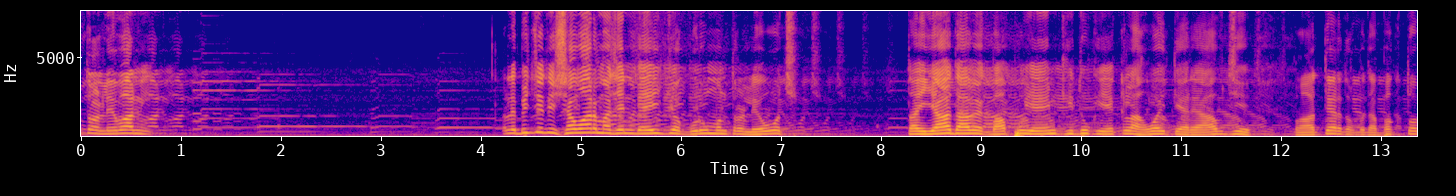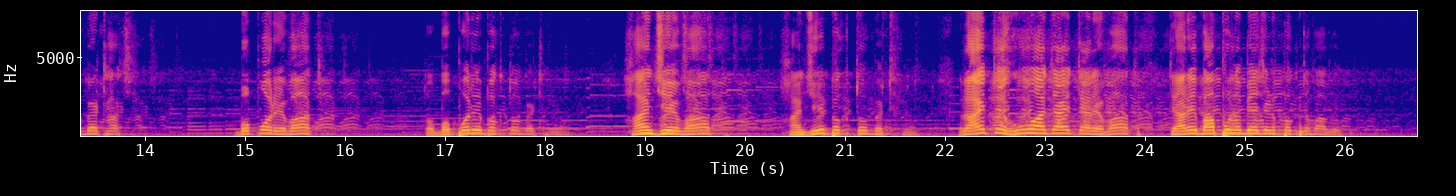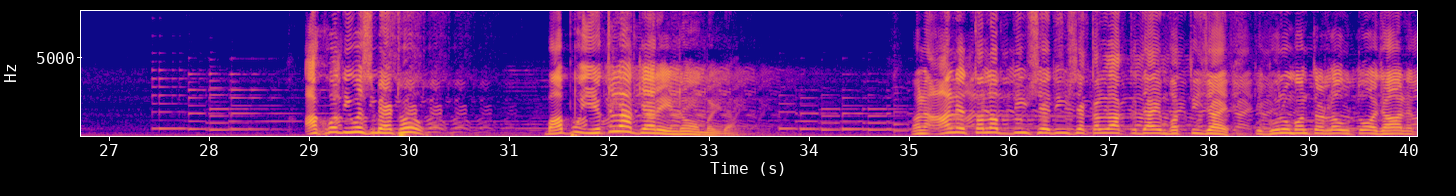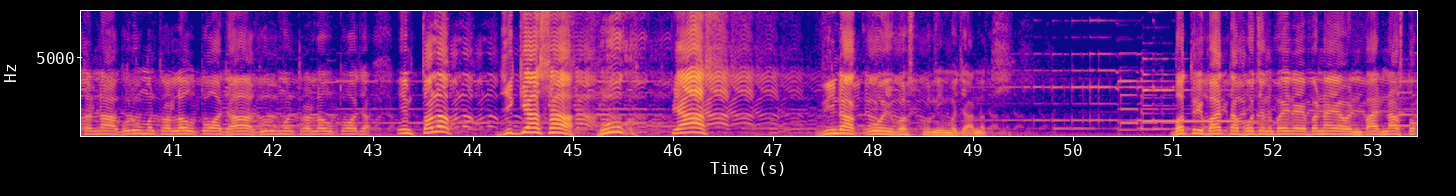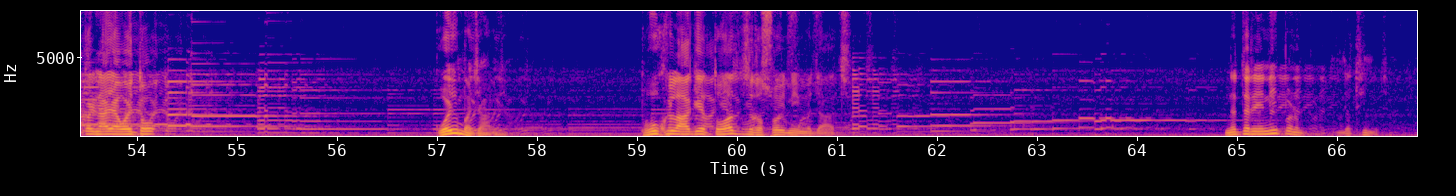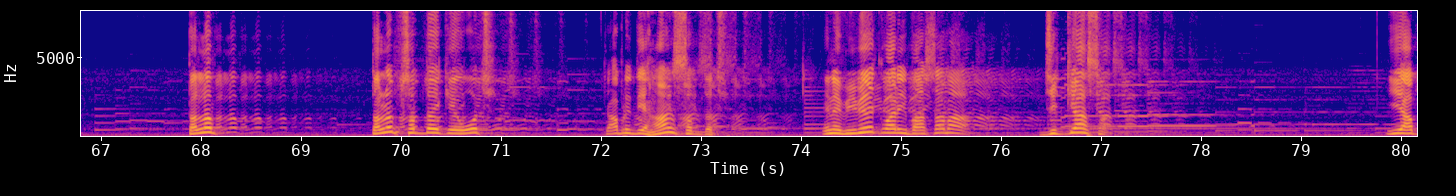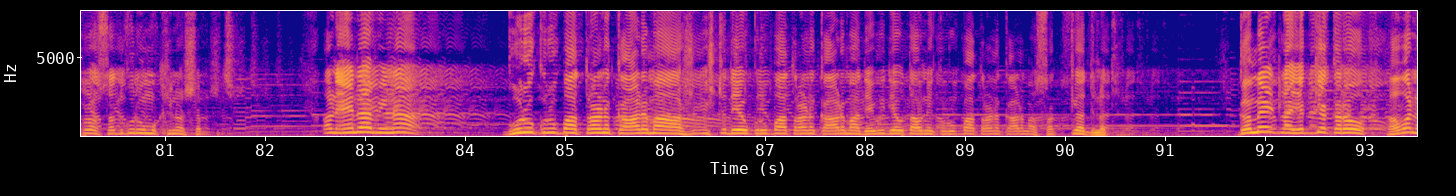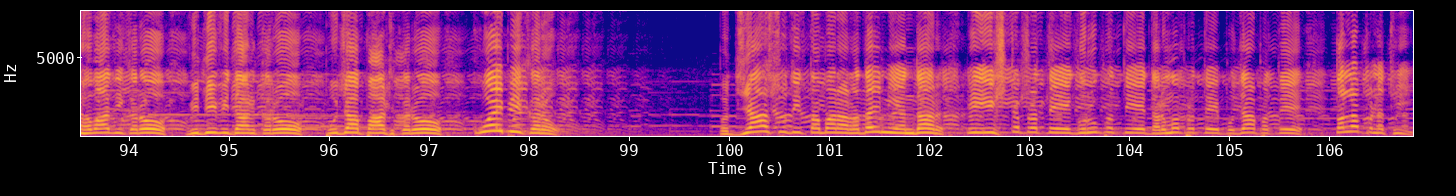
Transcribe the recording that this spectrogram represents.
મંત્ર લેવાની. એટલે બીજે દી સવારમાં જઈને બેસી ગયો, ગુરુ મંત્ર લેવો છે. ત્યાં યાદ આવે બાપુએ એમ કીધું કે એકલા હોય ત્યારે આવજે, પણ અત્યારે તો બધા ભક્તો બેઠા છે. બપોરે વાત, તો બપોરે ભક્તો બેઠેલા. હાંજે વાત, હાંજે ભક્તો બેઠેલા. રાતે હુવા જાય ત્યારે વાત, ત્યારે બાપુને બે જણ પગ દબાવે. આખો દિવસ બેઠો. બાપુ એકલા ક્યારેય ન મળ્યા? અને આને તલબ દિવસે દિવસે કલાક જાય વધતી જાય કે ગુરુ મંત્ર લઉં તો જા ને તો ના ગુરુ મંત્ર લઉં તો જા ગુરુ મંત્ર લઉં તો જા એમ તલબ, જિજ્ઞાસા, ભૂખ, પ્યાસ વિના કોઈ વસ્તુની મજા નથી. બત્રી ભાતના ભોજન બૈરાએ બનાવ્યા હોય ને બહાર નાસ્તો કરીને આવ્યા હોય તો કોઈ મજા નહીં ભૂખ લાગે તો જ રસોઈની મજા છે. નતર એની પણ નથી મજા. તલબ તલબ શબ્દ એક એવો છે કે આપણી દેહાણ શબ્દ છે. એને વિવેકવાળી ભાષામાં જિજ્ઞાસા. એ આપણો સદગુરુમુખીનો શબ્દ છે. અને એના વિના ગુરુ કૃપા ત્રણ કાળમાં, ઈષ્ટદેવ કૃપા ત્રણ કાળમાં, દેવી દેવતાઓની કૃપા ત્રણ કાળમાં શક્ય જ નથી. ગમે એટલા યજ્ઞ કરો, હવન હવાદી કરો, વિધિ વિધાન કરો, પૂજા પાઠ કરો, કોઈ બી કરો. પણ જ્યાં સુધી તમારા હૃદયની અંદર એ ઈષ્ટ પ્રત્યે, ગુરુ પ્રત્યે, ધર્મ પ્રત્યે, પૂજા પ્રત્યે તલપ નથી,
